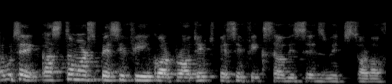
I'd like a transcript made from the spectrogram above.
I would say customer specific or project specific services, which sort of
